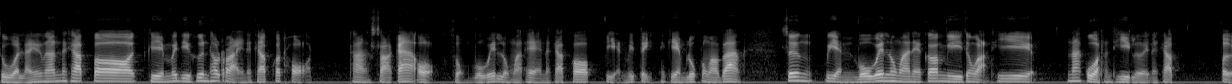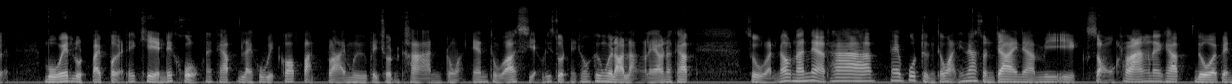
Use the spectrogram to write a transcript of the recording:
ส่วนหลังจากนั้นนะครับก็เกมไม่ดีขึ้นเท่าไหร่นะครับ ก็ถอดทางซาก้าออกส่งโบเวนลงมาแทนนะครับ ก็เปลี่ยนมิติในเกมลุกลงมาบ้าง ซึ่งเปลี่ยนโบเวนลงมาเนี่ยก็มีจังหวะที่น่ากลัวทันทีเลยนะครับ เปิดโบเวนหลุดไปเปิดให้เคนได้โขกนะครับไลโควิดก็ปัดปลายมือไปชนคานตรงหวะนี้ถือว่าเสียวที่สุดในช่วงครึ่งเวลาหลังแล้วนะครับ ส่วนนอกนั้นเนี่ยถ้าให้พูดถึงจังหวะที่น่าสนใจเนี่ยมีอีก 2 ครั้งนะครับ โดยเป็น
